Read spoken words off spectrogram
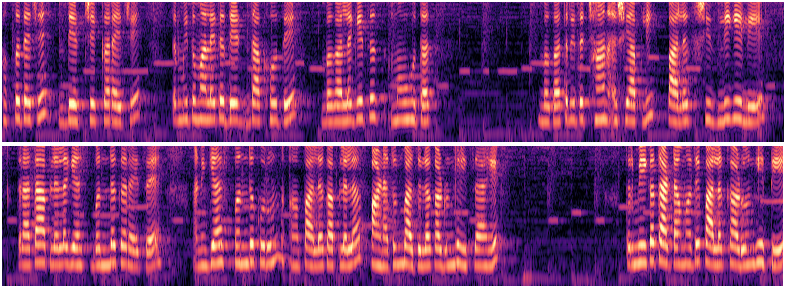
फक्त त्याचे देठ चेक करायचे. तर मी तुम्हाला इथं देठ दाखवते. बघा लगेचच मऊ होतात. बघा तर इथं छान अशी आपली पालक शिजली गेली आहे. तर आता आपल्याला गॅस बंद करायचा आहे. आणि गॅस बंद करून पालक आपल्याला पाण्यातून बाजूला काढून घ्यायचं आहे. तर मी एका ताटामध्ये पालक काढून घेते.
